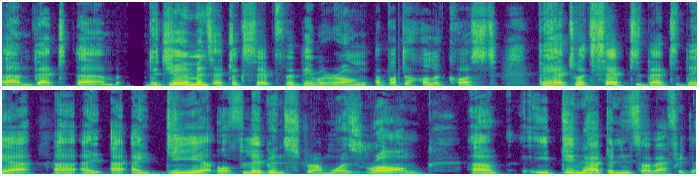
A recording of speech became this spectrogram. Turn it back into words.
um, that um, the Germans had to accept that they were wrong about the Holocaust. They had to accept that their uh, idea of Lebensraum was wrong. Um, it didn't happen in South Africa.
